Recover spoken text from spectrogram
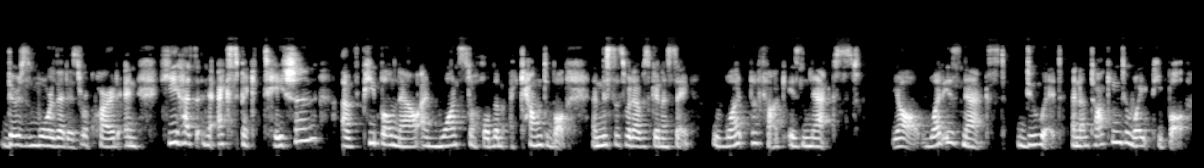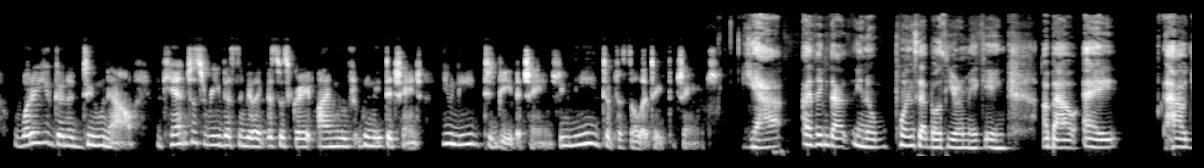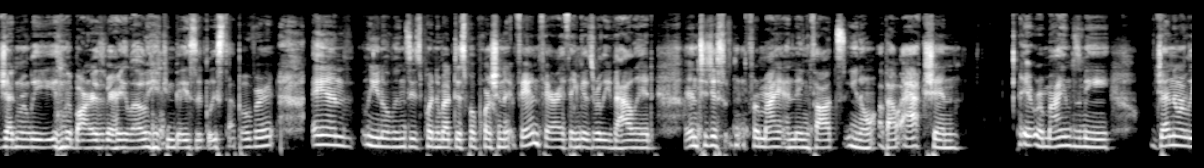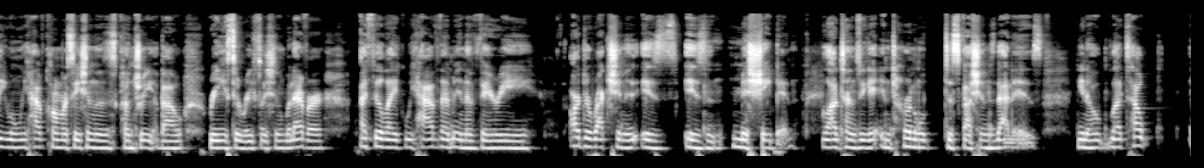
There's more that is required. And he has an expectation of people now and wants to hold them accountable. And this is what I was going to say. What the fuck is next? Y'all, what is next? Do it. And I'm talking to white people. What are you going to do now? You can't just read this and be like, this was great. I moved. We need to change. You need to be the change. You need to facilitate the change. Yeah, I think that, you know, points that both you are making about a how generally the bar is very low, you can basically step over it. And, you know, Lindsay's point about disproportionate fanfare, I think is really valid. And to just, for my ending thoughts, you know, about action, it reminds me generally when we have conversations in this country about race or relations, whatever, I feel like we have them in a very our direction is is misshapen. A lot of times we get internal discussions that is, you know, let's help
